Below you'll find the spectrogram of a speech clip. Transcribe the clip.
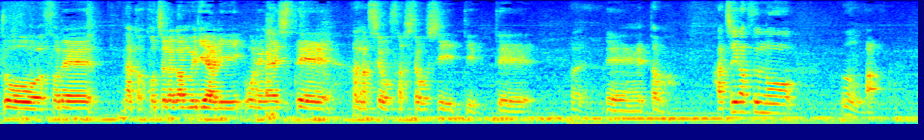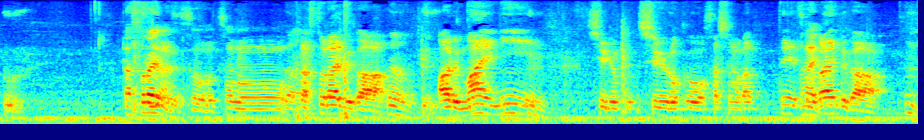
とそれなんかこちらが無理やりお願いして話をさせてほしいって言ってはい。えー、多分8月のうん。あラストライブ。そうそのうん。ラストライブがうん。ある前にうん。収録収録をさせてもらってそはい。のライブがうん。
